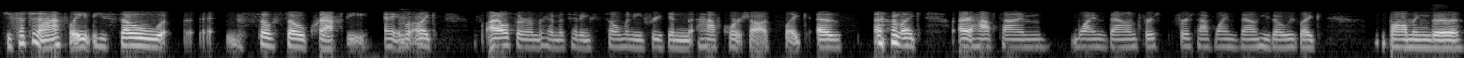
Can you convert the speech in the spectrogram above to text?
he's such an athlete. He's so so so crafty and able Mhm. like I also remember him as hitting so many freaking half court shots like as like at halftime winds down first first half winds down he's always like bombing the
